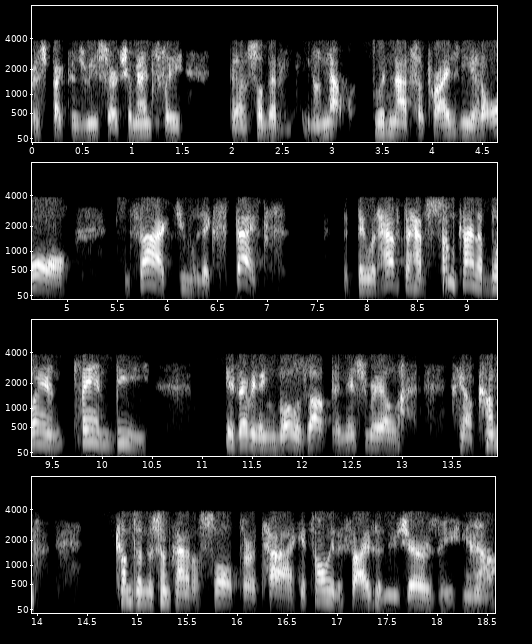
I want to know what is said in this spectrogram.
respect his research immensely, uh, so that you know not would not surprise me at all. In fact, you would expect that they would have to have some kind of plan plan B if everything blows up and Israel, you know, comes comes under some kind of assault or attack. It's only the size of New Jersey, you know.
